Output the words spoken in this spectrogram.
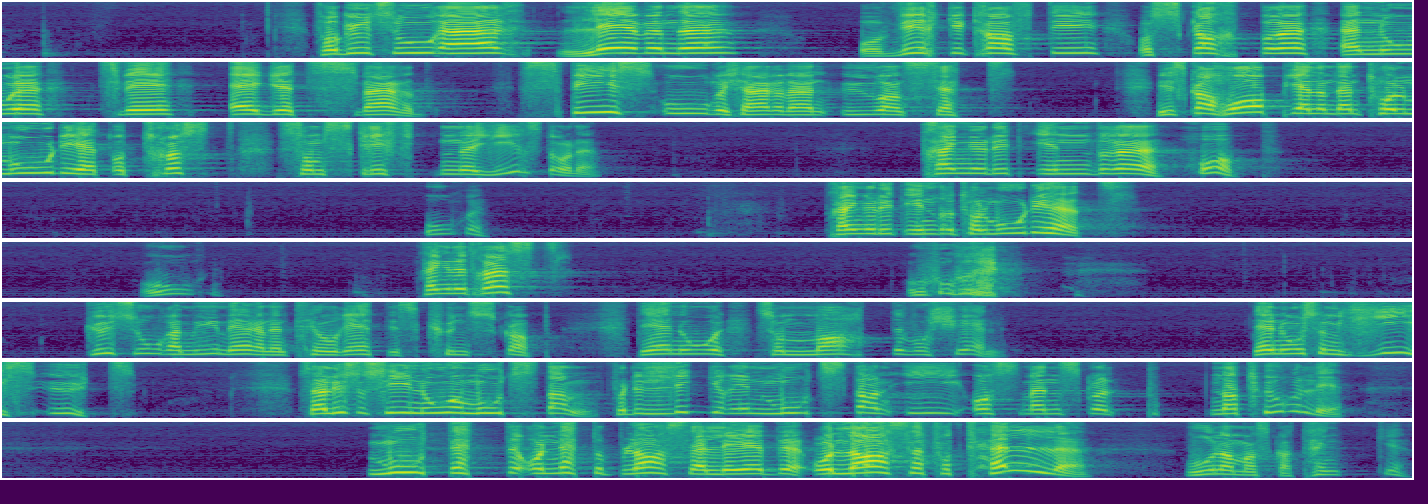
For Guds ord er levende og virkekraftig og skarpere enn noe tveegget sverd. Spis ordet, kjære venn, uansett. Vi skal ha håp gjennom den tålmodighet og trøst som Skriftene gir, står det. Trenger ditt indre håp? Ordet. Trenger ditt indre tålmodighet? Ordet. Trenger det trøst? Ordet. Guds ord er mye mer enn en teoretisk kunnskap. Det er noe som mater vår sjel. Det er noe som gis ut. Så jeg har lyst til å si noe om motstand, for det ligger en motstand i oss mennesker naturlig. Mot dette å nettopp la seg lede og la seg fortelle hvordan man skal tenke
